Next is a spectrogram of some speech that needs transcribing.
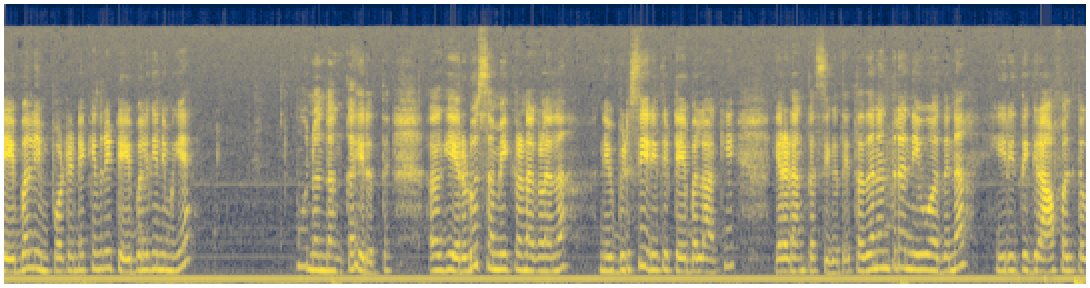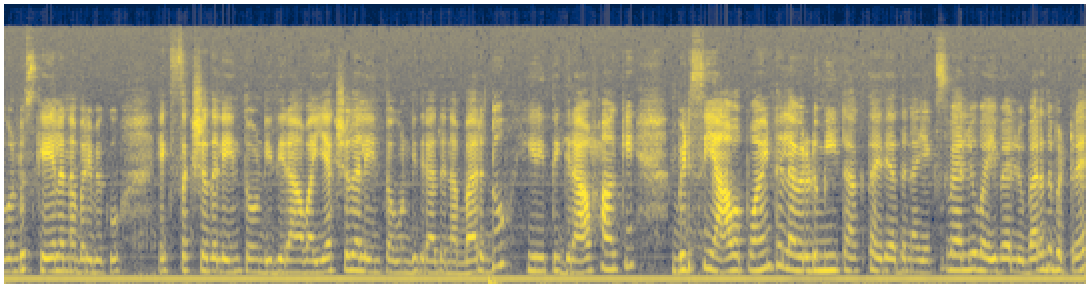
ಟೇಬಲ್ ಇಂಪಾರ್ಟೆಂಟ್ ಯಾಕೆಂದರೆ ಈ ಟೇಬಲ್ಗೆ ನಿಮಗೆ ಒಂದೊಂದು ಅಂಕ ಇರುತ್ತೆ. ಹಾಗಾಗಿ ಎರಡೂ ಸಮೀಕರಣಗಳನ್ನು ನೀವು ಬಿಡಿಸಿ ಈ ರೀತಿ ಟೇಬಲ್ ಹಾಕಿ ಎರಡು ಅಂಕ ಸಿಗುತ್ತೆ. ತದನಂತರ ನೀವು ಅದನ್ನು ಈ ರೀತಿ ಗ್ರಾಫಲ್ಲಿ ತಗೊಂಡು ಸ್ಕೇಲನ್ನು ಬರಿಬೇಕು. ಎಕ್ಸ್ ಅಕ್ಷದಲ್ಲಿ ಏನು ತೊಗೊಂಡಿದ್ದೀರಾ? ವೈ ಅಕ್ಷದಲ್ಲಿ ಏನು ತೊಗೊಂಡಿದ್ದೀರಾ? ಅದನ್ನು ಬರೆದು ಈ ರೀತಿ ಗ್ರಾಫ್ ಹಾಕಿ ಬಿಡಿಸಿ ಯಾವ ಪಾಯಿಂಟಲ್ಲಿ ಅವೆರಡು ಮೀಟ್ ಆಗ್ತಾ ಇದೆ ಅದನ್ನು ಎಕ್ಸ್ ವ್ಯಾಲ್ಯೂ ವೈ ವ್ಯಾಲ್ಯೂ ಬರೆದು ಬಿಟ್ಟರೆ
